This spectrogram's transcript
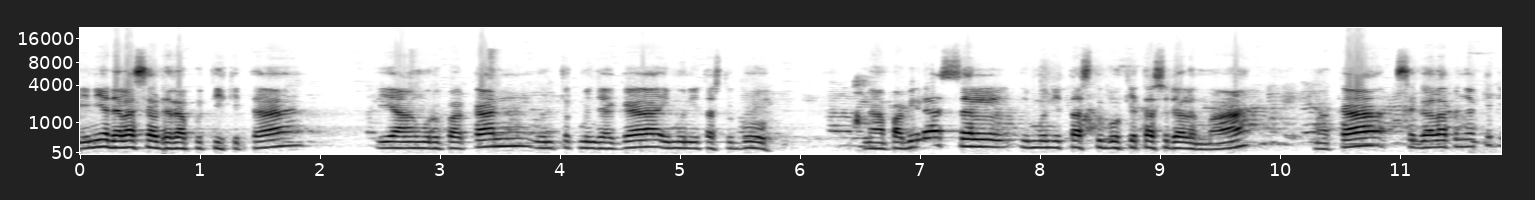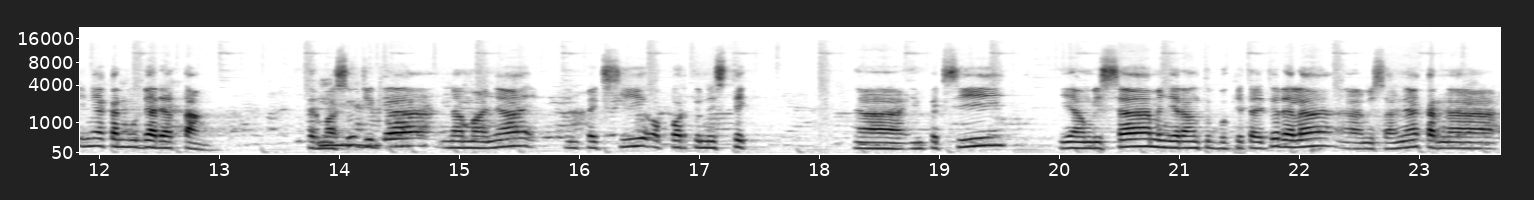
ini adalah sel darah putih kita yang merupakan untuk menjaga imunitas tubuh. Nah, apabila sel imunitas tubuh kita sudah lemah, maka segala penyakit ini akan mudah datang. Termasuk juga namanya infeksi oportunistik. Nah, infeksi yang bisa menyerang tubuh kita itu adalah uh, misalnya karena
